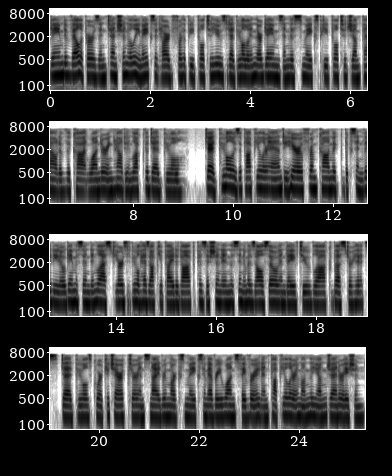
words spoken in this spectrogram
Game developers intentionally makes it hard for the people to use Deadpool in their games and this makes people to jump out of the cot wondering how to unlock the Deadpool. Deadpool is a popular anti-hero from comic books and video games and in last years Deadpool has occupied a top position in the cinemas also and gave two blockbuster hits. Deadpool's quirky character and snide remarks makes him everyone's favorite and popular among the young generation.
